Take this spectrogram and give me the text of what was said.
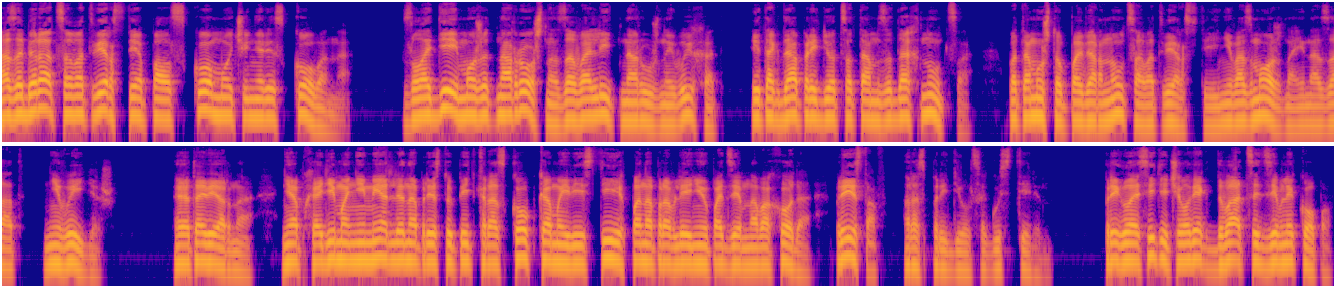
А забираться в отверстие ползком очень рискованно. Злодей может нарочно завалить наружный выход, и тогда придется там задохнуться, потому что повернуться в отверстие невозможно и назад не выйдешь. Это верно. Необходимо немедленно приступить к раскопкам и вести их по направлению подземного хода. Пристав, распорядился Густерин. Пригласите человек 20 землекопов.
